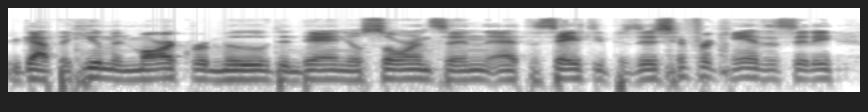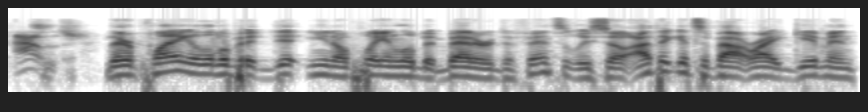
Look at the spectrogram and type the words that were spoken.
You got the human mark removed and Daniel Sorensen at the safety position for Kansas City. Ouch. So they're playing a little bit, you know, playing a little bit better defensively. So I think it's about right given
